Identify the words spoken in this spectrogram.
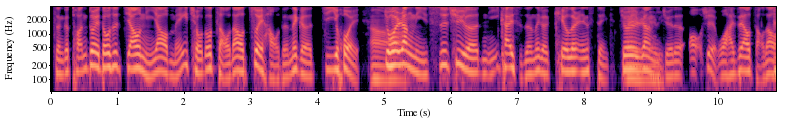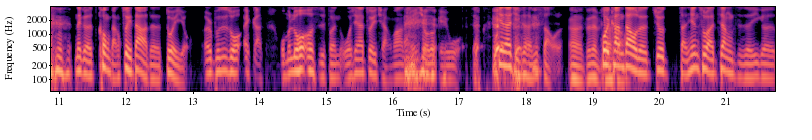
整个团队都是教你要每一球都找到最好的那个机会，啊就会让你失去了你一开始的那个 killer instinct，就会让你觉得哦，shit，我还是要找到 那个空档最大的队友，而不是说，哎，干，我们落后二十分，我现在最强嘛，每一球都给我这样。现在其实很少了，嗯，真的比会看到的就展现出来这样子的一个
